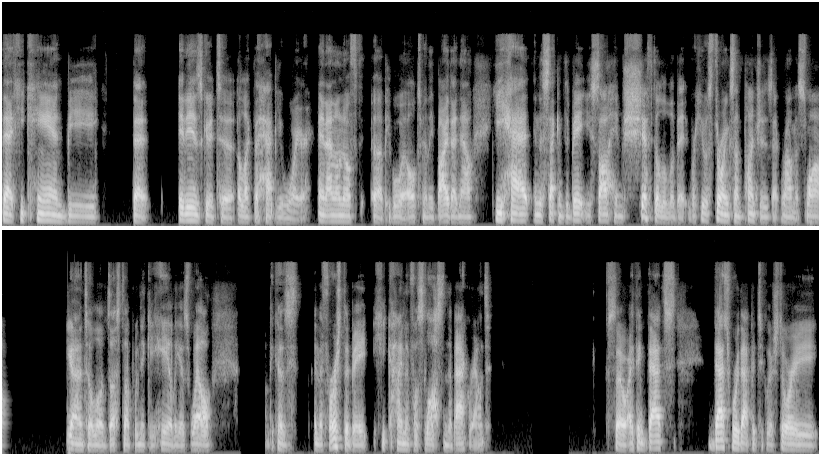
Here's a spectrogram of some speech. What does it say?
that he can be that it is good to elect the happy warrior. And I don't know if uh, people will ultimately buy that now. He had in the second debate, you saw him shift a little bit where he was throwing some punches at Ramaswamy. He got into a little dust up with Nikki Haley as well, because in the first debate, he kind of was lost in the background. So I think that's that's where that particular story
